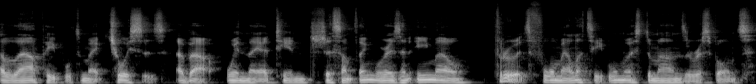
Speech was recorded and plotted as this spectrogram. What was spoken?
allow people to make choices about when they attend to something, whereas an email through its formality, almost demands a response.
